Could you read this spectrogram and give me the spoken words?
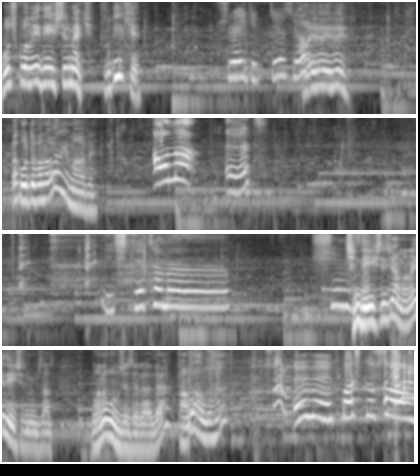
Bozuk vanayı değiştirmek. Bu değil ki. Şuraya gideceğiz yok. Hayır hayır hayır. Bak orada vana var ya mavi. Ona evet. İşte tamam. Şimdi, Şimdi değiştireceğim. Vanayı değiştirmemiz lazım. Vana bulacağız herhalde. Ha? Tam aldı ha. evet başkası. Ha,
